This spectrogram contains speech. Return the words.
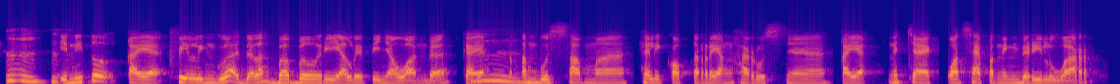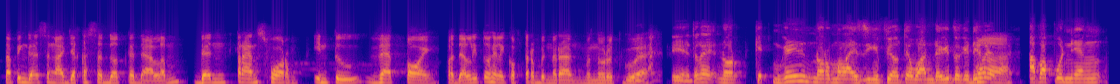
Mm-mm. ini tuh kayak feeling gue adalah bubble reality-nya Wanda kayak Hmm. Ketembus sama helikopter yang harusnya kayak ngecek what's happening dari luar tapi nggak sengaja kesedot ke dalam dan transform into that toy padahal itu helikopter beneran menurut gue Iya itu kayak, nor- kayak mungkin ini normalizing fieldnya Wanda gitu. Kayak dia Wah. apa pun yang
